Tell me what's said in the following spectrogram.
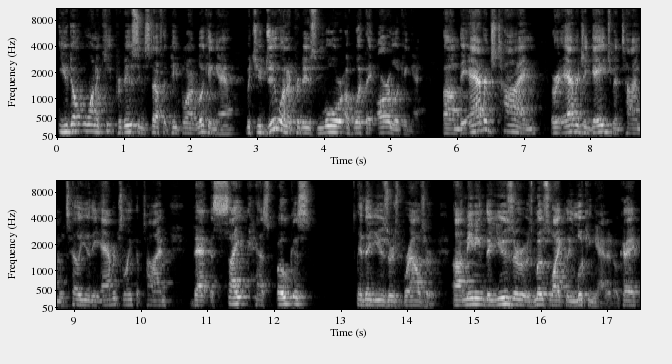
you don't want to keep producing stuff that people aren't looking at, but you do want to produce more of what they are looking at. Um, the average time or average engagement time will tell you the average length of time that the site has focused in the user's browser, uh, meaning the user is most likely looking at it. Okay.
